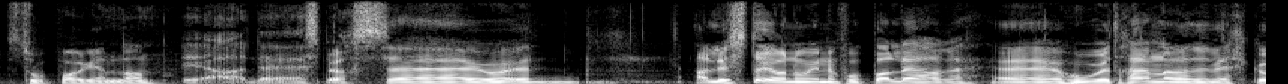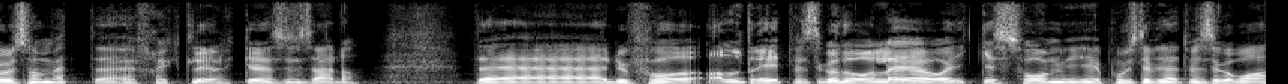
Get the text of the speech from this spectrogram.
stort på agendaen? Ja, det spørs jo Jeg har lyst til å gjøre noe innen fotball, det har jeg. Hovedtrener virker jo som et fryktelig yrke, syns jeg, da. Det, du får all drit hvis det går dårlig, og ikke så mye positivitet hvis det går bra.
